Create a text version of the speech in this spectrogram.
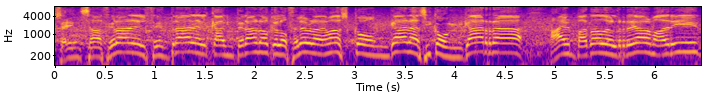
Sensacional el central, el canterano que lo celebra además con ganas y con garra. Ha empatado el Real Madrid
